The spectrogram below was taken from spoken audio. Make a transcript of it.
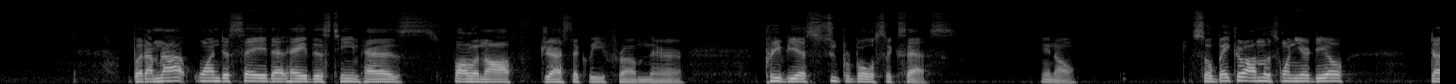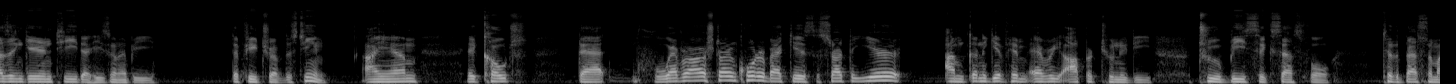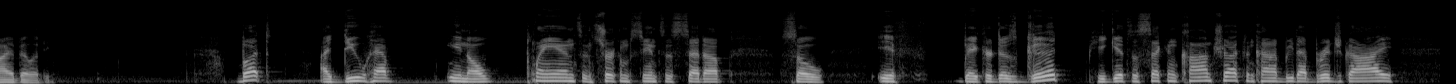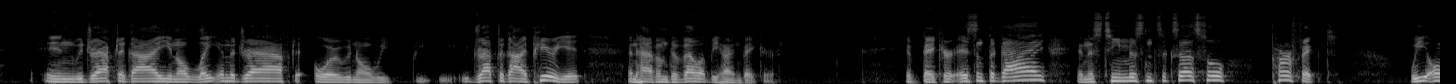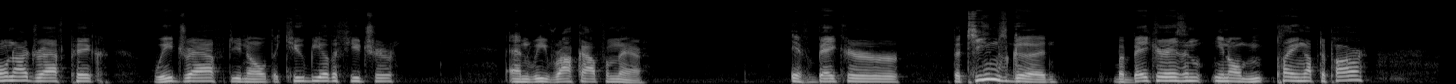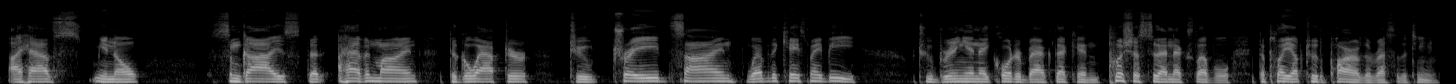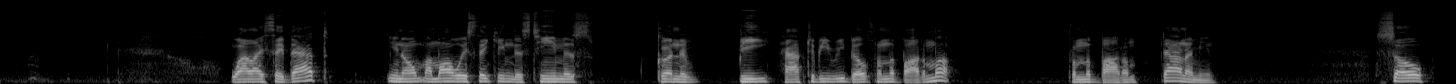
But I'm not one to say that, hey, this team has fallen off drastically from their previous Super Bowl success. You know. So Baker on this one year deal doesn't guarantee that he's going to be the future of this team. I am a coach that whoever our starting quarterback is to start the year, I'm going to give him every opportunity to be successful to the best of my ability. But I do have, you know, plans and circumstances set up. So if Baker does good, he gets a second contract and kind of be that bridge guy. And we draft a guy, you know, late in the draft, or, you know, we, we, we draft a guy, period, and have him develop behind Baker. If Baker isn't the guy and this team isn't successful, perfect. We own our draft pick. We draft, you know, the QB of the future, and we rock out from there. If Baker, the team's good, but Baker isn't, you know, playing up to par, I have, you know, some guys that I have in mind to go after to trade, sign, whatever the case may be, to bring in a quarterback that can push us to that next level to play up to the par of the rest of the team. While I say that, you know, I'm always thinking this team is going to be have to be rebuilt from the bottom up. From the bottom down, I mean. So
